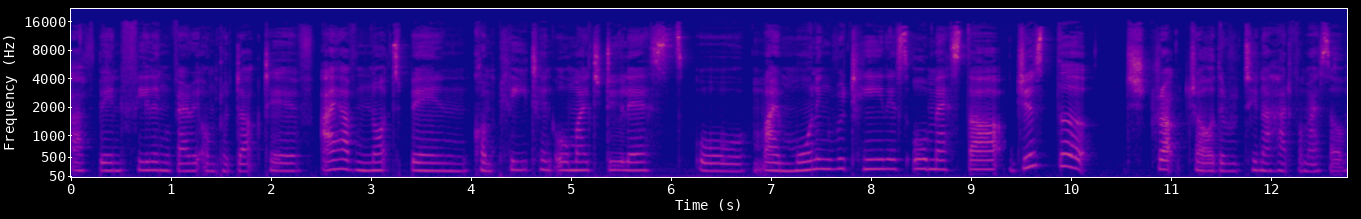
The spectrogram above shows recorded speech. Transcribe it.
I've been feeling very unproductive. I have not been completing all my to-do lists or my morning routine is all messed up. Just the structure the routine I had for myself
